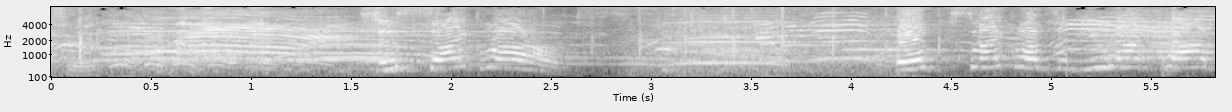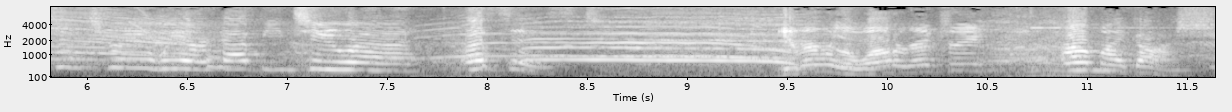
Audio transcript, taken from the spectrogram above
Cyclops here. Just Cyclops. If Cyclops, if you have pageantry, we are happy to uh, assist. You remember the water entry? Oh my gosh.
